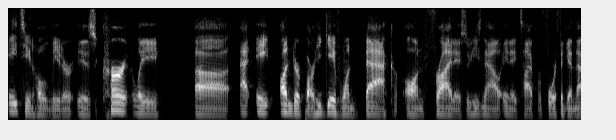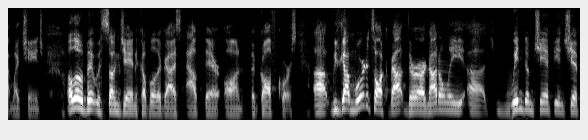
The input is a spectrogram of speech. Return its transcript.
18 hole leader, is currently uh, at eight under par. He gave one back on Friday, so he's now in a tie for fourth again. That might change a little bit with Sung Jae and a couple other guys out there on the golf course. Uh, we've got more to talk about. There are not only uh, Wyndham Championship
